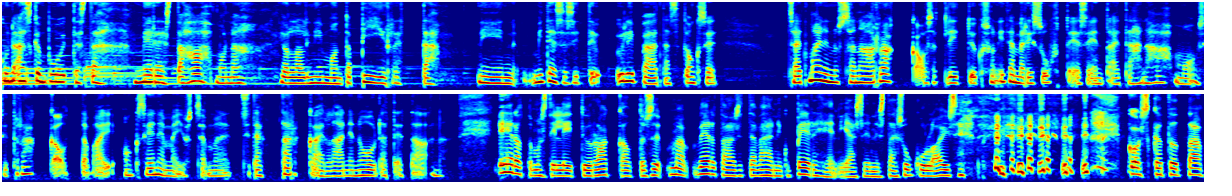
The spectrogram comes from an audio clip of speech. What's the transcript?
Kun äsken puhuit tästä merestä hahmona, jolla oli niin monta piirrettä, niin miten se sitten ylipäätänsä, että onko se Sä et maininnut sanaa rakkaus, että liittyykö sun Itämeri-suhteeseen tai tähän hahmoon sit rakkautta vai onko se enemmän just semmoinen, että sitä tarkkaillaan ja noudatetaan? Ehdottomasti liittyy rakkautta. Se, mä vertaan sitä vähän niin kuin perheenjäsenestä tai sukulaiseen, koska tota,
